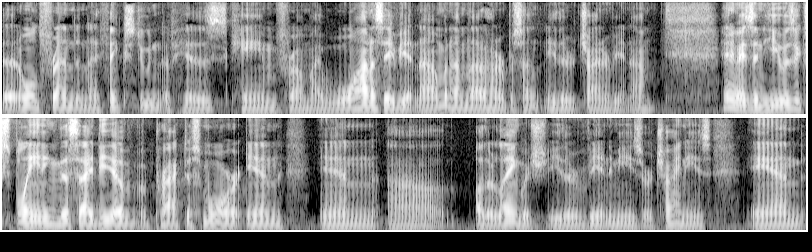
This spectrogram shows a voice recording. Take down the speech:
an old friend and I think student of his came from, I want to say Vietnam, but I'm not 100%, either China or Vietnam. Anyways, and he was explaining this idea of practice more in, in uh, other language, either Vietnamese or Chinese, and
